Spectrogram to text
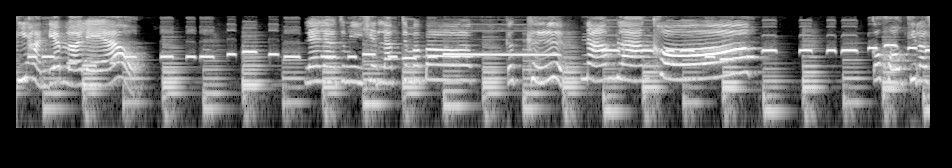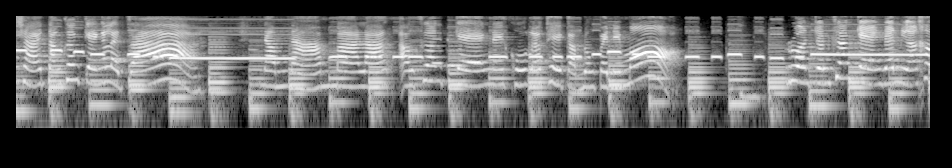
ที่หั่นเรียบร้อยแล้ว และเราจะมีเคล็ดลับจะมาบอก ก็คือ กลับลงไปในหม้อ รวนจนเครื่องแกงและเนื้อเข้า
